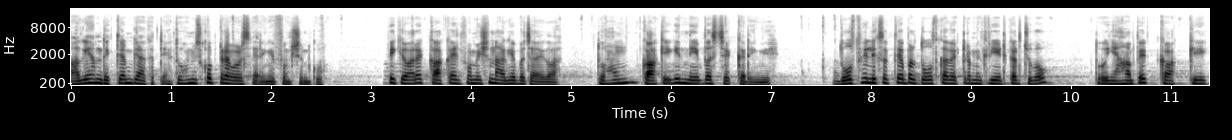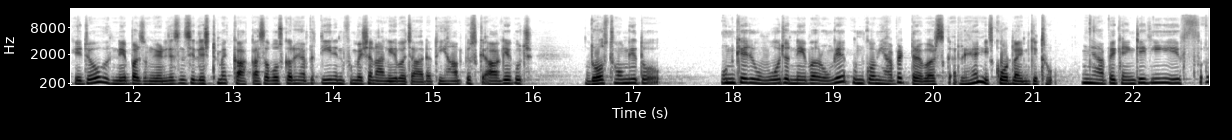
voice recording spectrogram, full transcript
आगे हम देखते हैं हम क्या करते हैं। तो हम इसको ट्रेवर्स करेंगे फ़ंक्शन को। पे क्या हो रहा है? काका इन्फॉर्मेशन आगे बचाएगा। तो हम काके के नेबर्स चेक करेंगे। दोस्त भी लिख सकते हैं, पर दोस्त का वेक्टर मैं क्रिएट कर चुका हूँ। तो यहाँ पे काके के जो नेबर्स होंगे, जैसे इसी लिस्ट में काका सपोज़ करो, यहाँ पे तीन इन्फॉर्मेशन आगे बचा रहे हैं तो यहाँ पे उसके आगे कुछ दोस्त होंगे तो उनके जो, वो जो नेबर होंगे, उनको हम यहाँ पे ट्रेवर्स कर रहे हैं इस कोड लाइन के थ्रू हम यहाँ पे कहेंगे कि if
